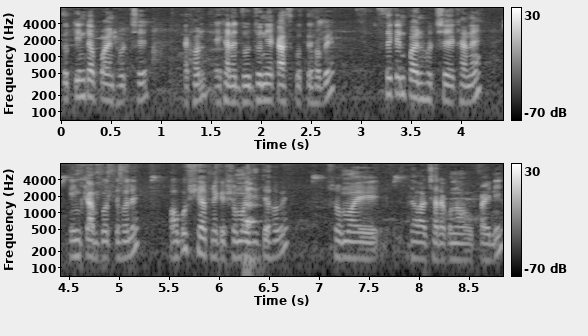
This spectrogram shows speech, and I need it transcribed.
তো তিনটা পয়েন্ট হচ্ছে এখন এখানে ধৈর্য নিয়ে কাজ করতে হবে। সেকেন্ড পয়েন্ট হচ্ছে এখানে ইনকাম করতে হলে অবশ্যই আপনাকে সময় দিতে হবে। সময় দেওয়া ছাড়া কোনো উপায় নেই।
